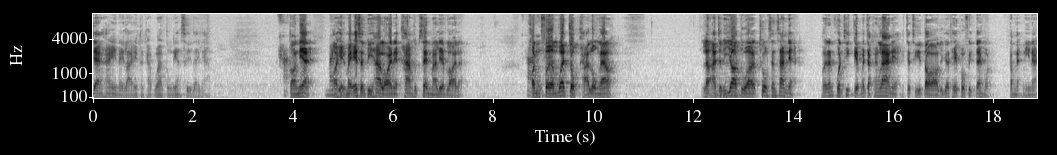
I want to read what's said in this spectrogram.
แจ้งให้ในไลฟ์นะครับว่าตรงเนี้ยซื้อได้แล้วค่ะตอนเนี้ยไม่พอเห็นไหม S&P 500 เนี่ยข้ามทุกเส้นมาเรียบร้อยแล้วใช่คอนเฟิร์มว่าจบขาลงแล้ว แล้วอาจจะมีย่อตัวช่วงสั้น ๆ เนี่ย เพราะฉะนั้นคนที่เก็บมาจากข้างล่างเนี่ย จะถือต่อหรือจะเทคโปรฟิตได้หมดตำแหน่งนี้นะ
